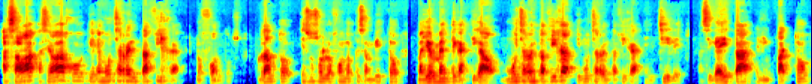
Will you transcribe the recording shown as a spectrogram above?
hacia abajo tiene mucha renta fija los fondos. Por lo tanto, esos son los fondos que se han visto mayormente castigados. Mucha renta fija y mucha renta fija en Chile. Así que ahí está el impacto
